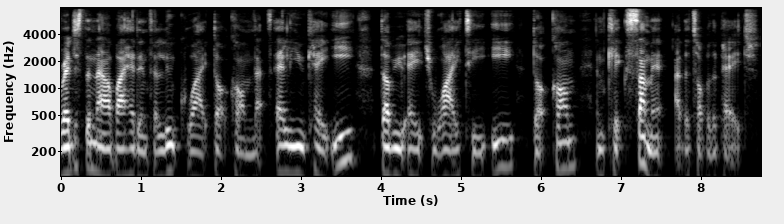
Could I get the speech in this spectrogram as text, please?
Register now by heading to lukewhyte.com. That's L U K E W H Y T E.com and click Summit at the top of the page.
